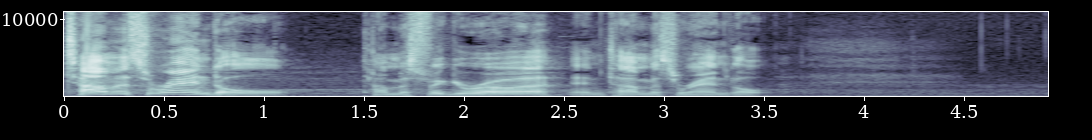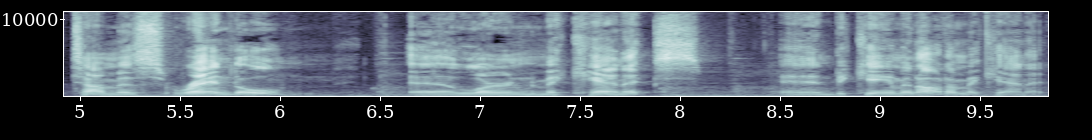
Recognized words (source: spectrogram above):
Thomas Randall. Thomas Figueroa and Thomas Randall. Thomas Randall uh, learned mechanics and became an auto mechanic.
